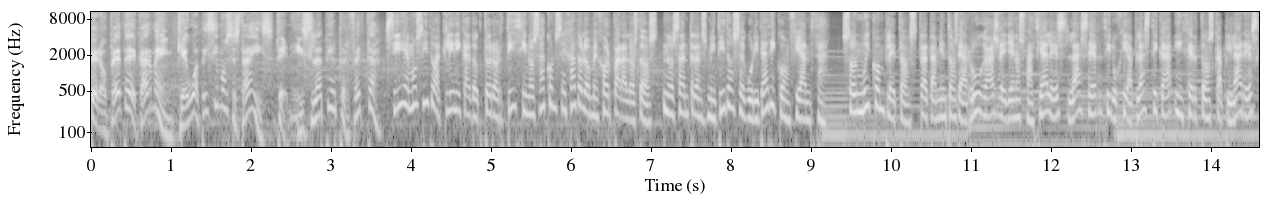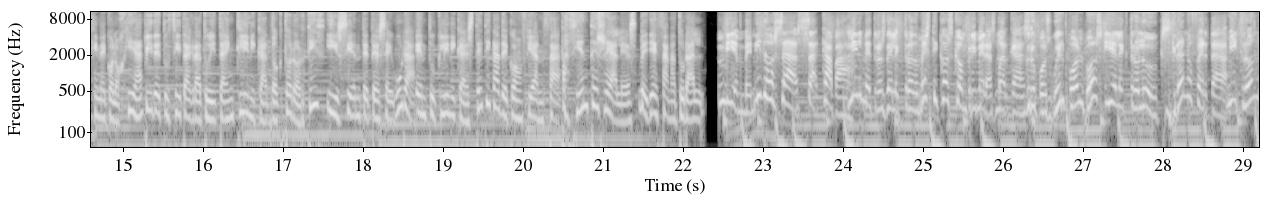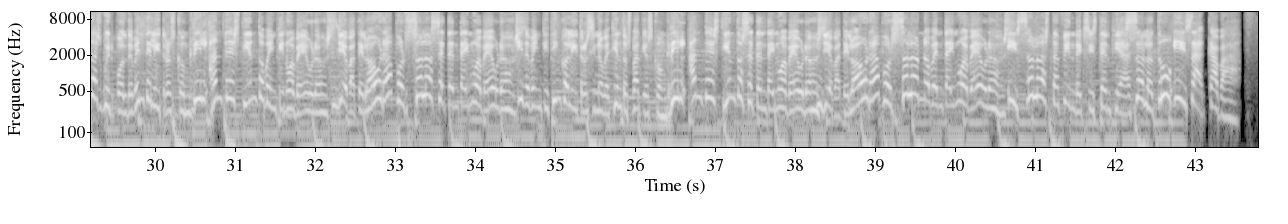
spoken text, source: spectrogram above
Pero Pepe, Carmen, qué guapísimos estáis. Tenéis la piel perfecta. Sí, hemos ido a Clínica Doctor Ortiz y nos ha aconsejado lo mejor para los dos. Nos han transmitido seguridad y confianza. Son muy completos. Tratamientos de arrugas, rellenos faciales, láser, cirugía plástica, injertos capilares, ginecología. Pide tu cita gratuita en Clínica Doctor Ortiz y siéntete segura en tu clínica estética de confianza. Pacientes reales, belleza natural. Bienvenidos a Sacaba. Mil metros de electrodomésticos con primeras marcas. Grupos Whirlpool, Bosch y Electrolux. Gran oferta. Microondas Whirlpool de 20 litros con grill antes 129 euros. Llévatelo ahora por solo 79 euros. Y de 25 litros y 900 vatios con grill antes 179 euros. Llévatelo ahora por solo 99 euros. Y solo hasta fin de existencia. Solo tú y Sacaba.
